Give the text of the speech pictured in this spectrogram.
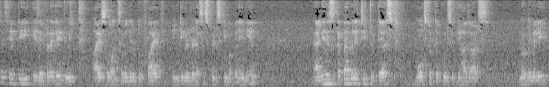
ICAR CIFT is accredited with ISO 17025 Integrated Assessment Scheme of NABL and it has capability to test most of the food safety hazards, notably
